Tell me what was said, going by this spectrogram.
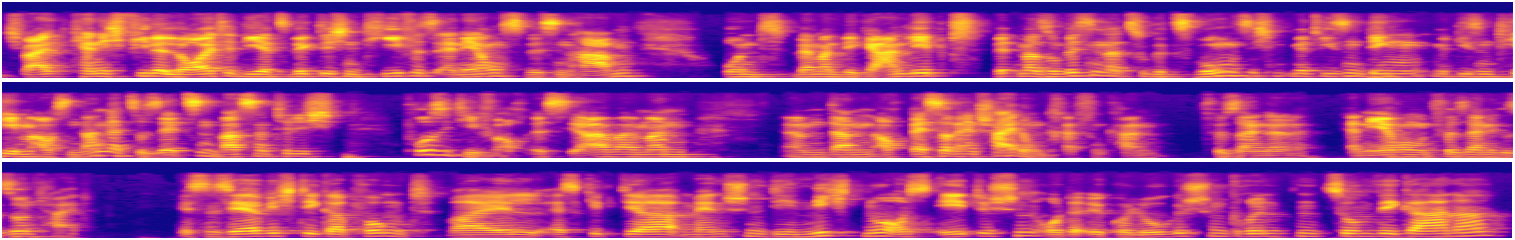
ich kenne nicht viele Leute, die jetzt wirklich ein tiefes Ernährungswissen haben und wenn man vegan lebt, wird man so ein bisschen dazu gezwungen, sich mit diesen Dingen, mit diesen Themen auseinanderzusetzen, was natürlich positiv auch ist, ja, weil man ähm, dann auch bessere Entscheidungen treffen kann für seine Ernährung und für seine Gesundheit. Ist ein sehr wichtiger Punkt, weil es gibt ja Menschen, die nicht nur aus ethischen oder ökologischen Gründen zum Veganer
